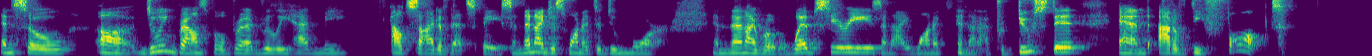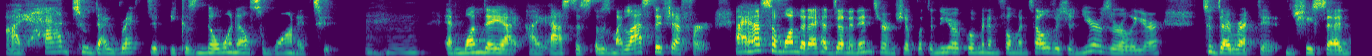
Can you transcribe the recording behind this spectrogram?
And so uh, doing Brownsville Bred really had me outside of that space. And then I just wanted to do more. And then I wrote a web series and I wanted, and then I produced it. And out of default, I had to direct it because no one else wanted to. Mm-hmm. And one day I, I asked this, it was my last ditch effort. I asked someone that I had done an internship with the New York Women in Film and Television years earlier to direct it. And she said,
